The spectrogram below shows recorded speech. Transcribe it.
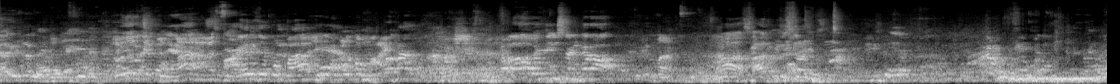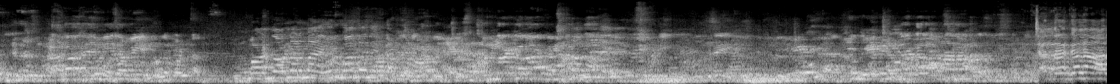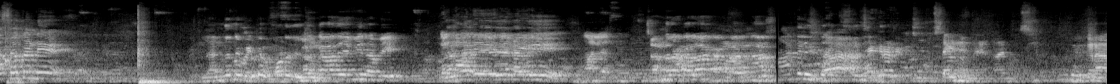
పేరు చెప్పమ్మా కళావతి శంకర సార్ పిలుస్తున్నాడు గంగాదేవి రవి చంద్రకళ కన్నడ చంద్రకళ ఉన్నారా?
